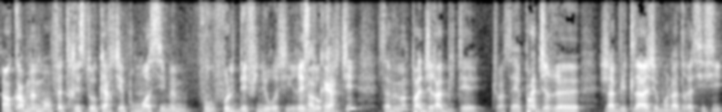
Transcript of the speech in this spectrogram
encore même, en fait, rester au quartier, pour moi, c'est même, faut, faut le définir aussi. Rester au quartier, ça veut même pas dire habiter. Tu vois, ça veut pas dire, euh, j'habite là, j'ai mon adresse ici.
